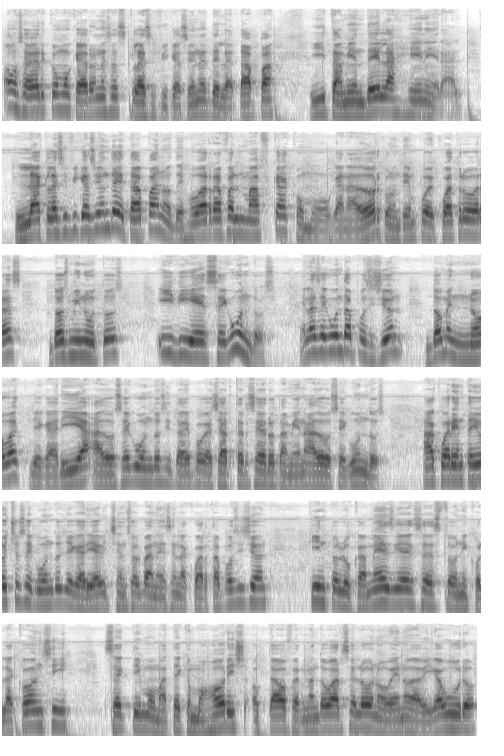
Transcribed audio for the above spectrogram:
Vamos a ver cómo quedaron esas clasificaciones de la etapa y también de la general. La clasificación de etapa nos dejó a Rafael Mafka como ganador con un tiempo de 4 horas, 2 minutos y 10 segundos. En la segunda posición, Domen Novak llegaría a 2 segundos y Tadej Pogachar tercero también a 2 segundos. A 48 segundos llegaría Vincenzo Albanese en la cuarta posición, quinto Luca Mesgue, sexto Nicola Conci, séptimo Mateke Mohoric, octavo Fernando Barceló, noveno David Gaburo,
